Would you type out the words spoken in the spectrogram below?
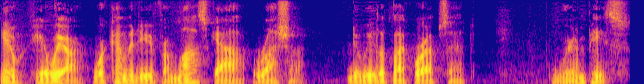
You know, here we are. We're coming to you from Moscow, Russia. Do we look like we're upset? We're in peace.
